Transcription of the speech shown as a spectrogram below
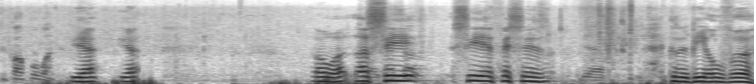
the copper one. yeah, yeah. Oh well, let's Right, see see if this is Yeah. going to be over.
